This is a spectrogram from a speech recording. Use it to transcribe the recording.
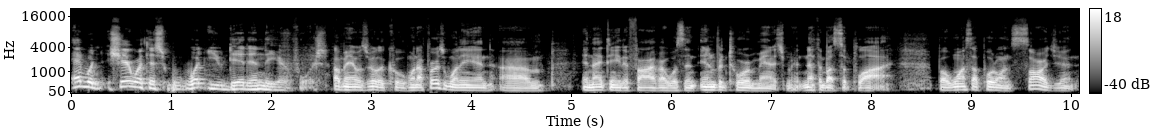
Edwin, share with us what you did in the Air Force. Oh man, it was really cool. When I first went in um, in 1985, I was in inventory management, nothing but supply. But once I put on sergeant,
